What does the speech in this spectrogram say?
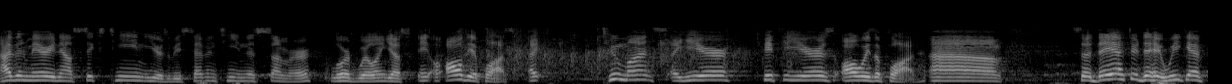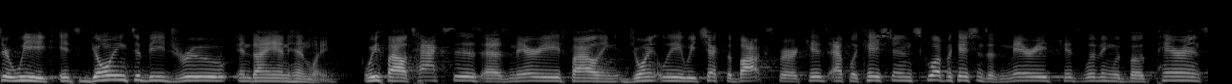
I've been married now 16 years. It'll be 17 this summer, Lord willing. Yes, all the applause. I, two months, a year, 50 years, always applaud. Um, so day after day, week after week, it's going to be Drew and Diane Henley. We file taxes as married, filing jointly. We check the box for kids' applications, school applications as married, kids living with both parents.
